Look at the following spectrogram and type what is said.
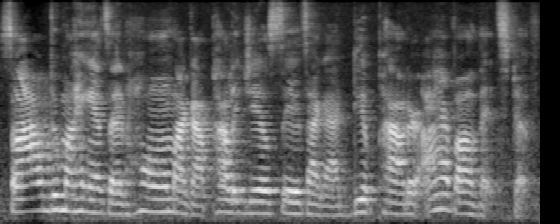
So I'll do my hands at home. I got polygel sets. I got dip powder. I have all that stuff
